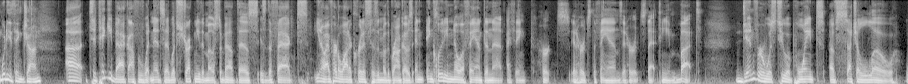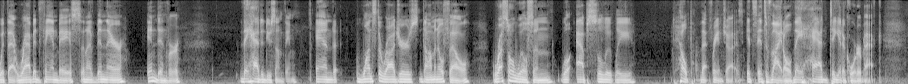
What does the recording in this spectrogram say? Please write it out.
What do you think, John? Uh, to piggyback off of what Ned said, what struck me the most about this is the fact, you know, I've heard a lot of criticism of the Broncos, and including Noah Fant, and that I think hurts. It hurts the fans. It hurts that team. But Denver was to a point of such a low with that rabid fan base, and I've been there in Denver. They had to do something, and once the Rodgers domino fell, Russell Wilson will absolutely help that franchise. It's it's vital. They had to get a quarterback.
